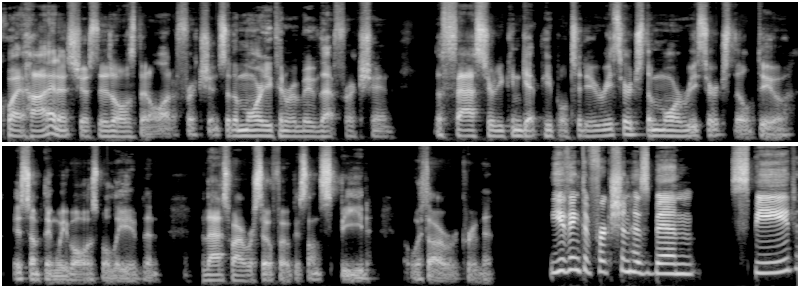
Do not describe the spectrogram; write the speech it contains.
quite high. And it's just there's always been a lot of friction. So the more you can remove that friction, the faster you can get people to do research, the more research they'll do, is something we've always believed. And that's why we're so focused on speed with our recruitment. You think the friction has been speed?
